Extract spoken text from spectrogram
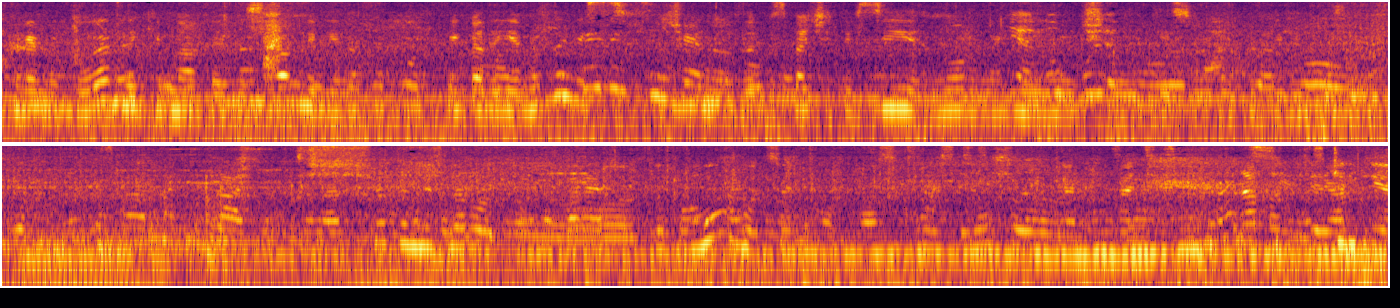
окрема туалетна кімната, і душова кабіна, яка дає можливість звичайно забезпечити всі норми гігієнічні, які сьогодні потрібні кожному. Щодо міжнародної допомоги, це у нас нашої організації «Міграції». Наскільки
